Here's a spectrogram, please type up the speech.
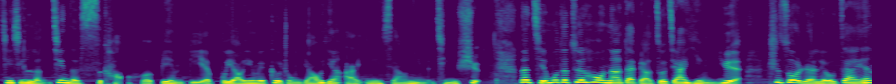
进行冷静的思考和辨别，不要因为各种谣言而影响您的情绪。那节目的最后呢，代表作家尹月、制作人刘在恩，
